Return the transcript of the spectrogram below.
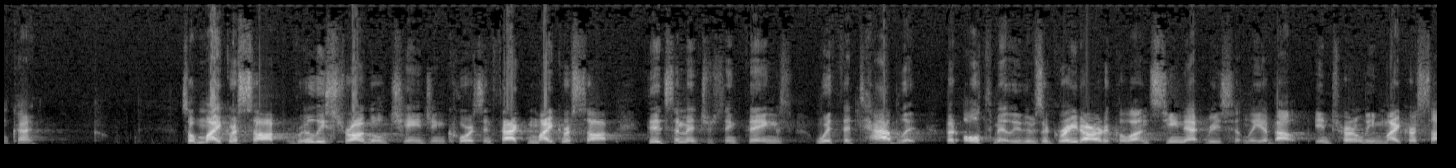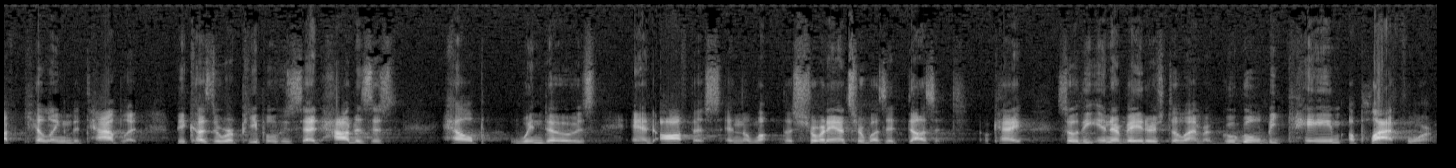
Okay? So Microsoft really struggled changing course. In fact, Microsoft did some interesting things with the tablet, but ultimately there's a great article on CNET recently about internally Microsoft killing the tablet because there were people who said, how does this help Windows and Office? And the, the short answer was it doesn't, okay? So the innovator's dilemma. Google became a platform.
